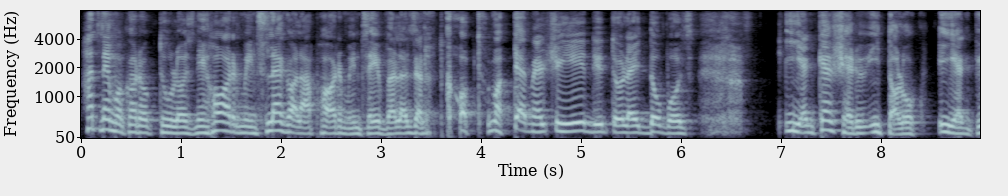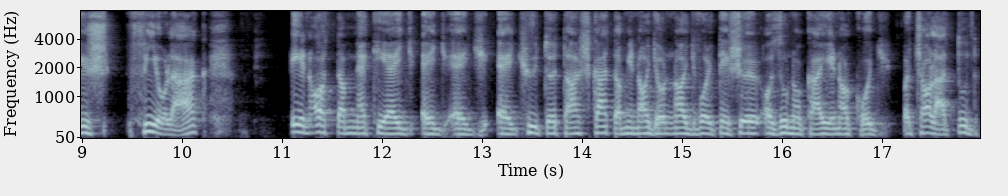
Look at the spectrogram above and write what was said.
hát nem akarok túlozni, 30, legalább 30 évvel ezelőtt kaptam a Temesi Éditől egy doboz ilyen keserű italok, ilyen kis fiolák, én adtam neki egy, egy, egy, egy hűtőtáskát, ami nagyon nagy volt, és ő az unokáinak, hogy a család tud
